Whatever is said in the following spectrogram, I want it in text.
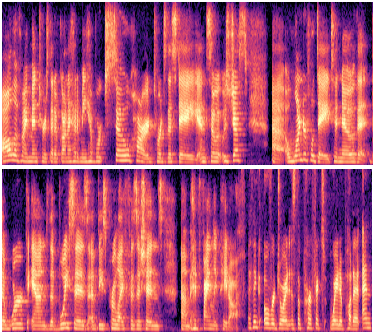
all of my mentors that have gone ahead of me have worked so hard towards this day. And so it was just uh, a wonderful day to know that the work and the voices of these pro life physicians um, had finally paid off. I think overjoyed is the perfect way to put it. And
